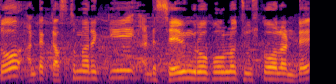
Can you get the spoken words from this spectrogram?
సో అంటే కస్టమర్కి అంటే సేవింగ్ రూపంలో చూసుకోవాలంటే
